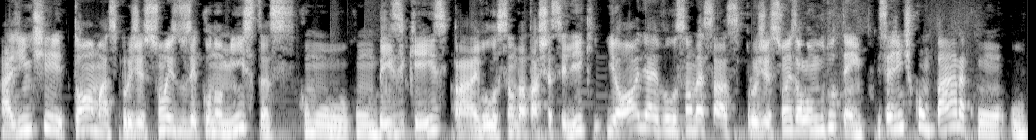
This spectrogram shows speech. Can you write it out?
A gente toma as projeções dos economistas como, como um base case para a evolução da taxa Selic e olha a evolução dessas projeções ao longo do tempo. E se a gente compara com o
